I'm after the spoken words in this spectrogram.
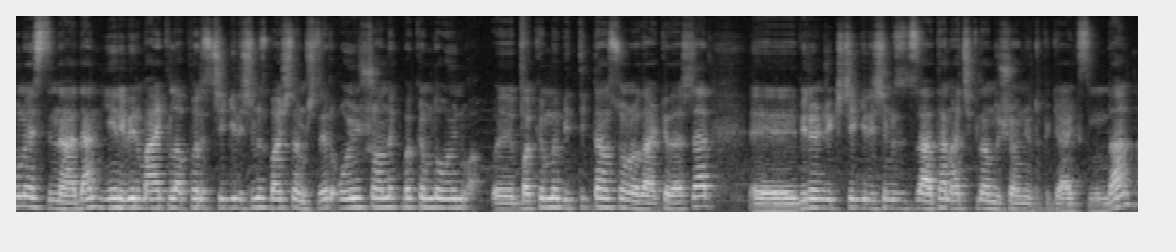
buna istinaden yeni bir Minecraft parası çekilişimiz başlamıştır. Oyun şu anlık bakımda oyun e, bakımı bittikten sonra da arkadaşlar bir önceki çekilişimiz zaten açıklandı şu an YouTube hikaye kısmından.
